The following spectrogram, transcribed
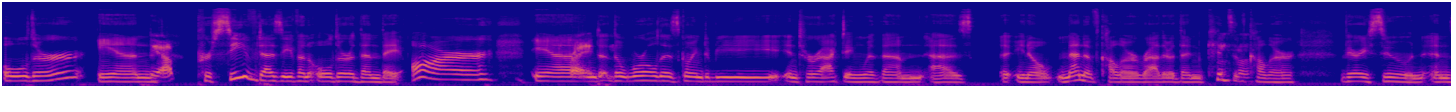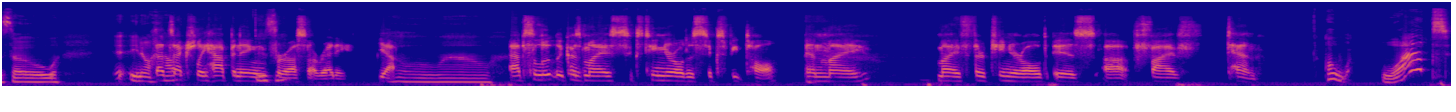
older and yep. Perceived as even older than they are. And right. the world is going to be interacting with them as, uh, you know, men of color rather than kids mm-hmm. of color very soon. And so, eh, you know, that's how, actually happening for it? us already. Yeah. Oh, wow. Absolutely. Because my 16 year old is six feet tall and my, my 13 year old is uh, 5'10. Oh, what?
